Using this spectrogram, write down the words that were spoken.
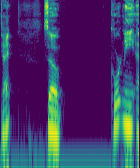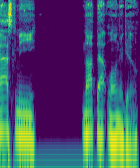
Okay? So courtney asked me not that long ago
